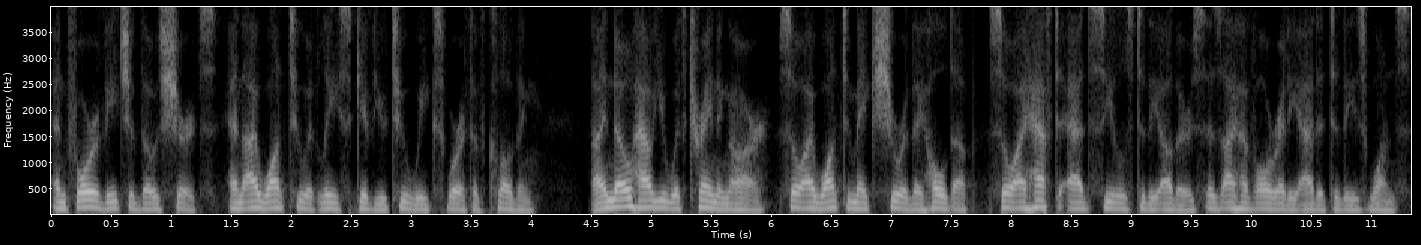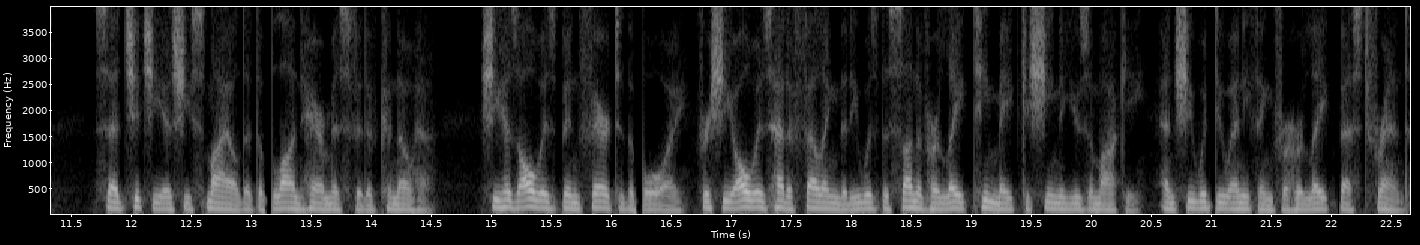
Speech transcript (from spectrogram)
and four of each of those shirts and I want to at least give you two weeks worth of clothing. I know how you with training are, so I want to make sure they hold up, so I have to add seals to the others as I have already added to these ones. Said Chichi as she smiled at the blonde hair misfit of Konoha. She has always been fair to the boy, for she always had a feeling that he was the son of her late teammate Kushina Uzumaki, and she would do anything for her late best friend.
